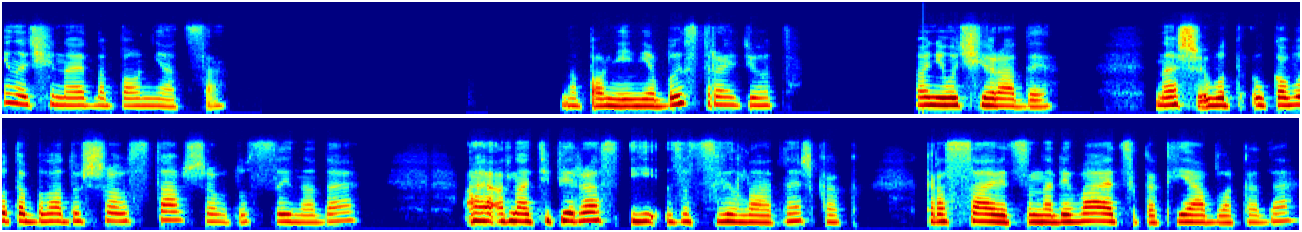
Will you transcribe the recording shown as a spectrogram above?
и начинают наполняться. Наполнение быстро идет. Они очень рады наши, вот у кого-то была душа уставшая, вот у сына, да, а она теперь раз и зацвела, знаешь, как красавица наливается, как яблоко, да,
